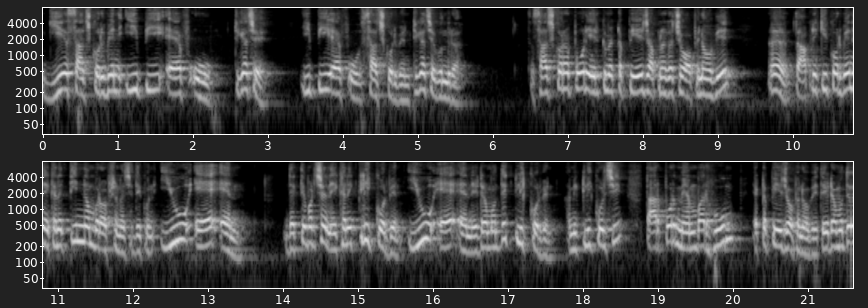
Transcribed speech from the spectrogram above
গিয়ে সার্চ করবেন E ইপিএফও ঠিক আছে? E ইপিএফও সার্চ করবেন, ঠিক আছে বন্ধুরা? তো সার্চ করার পর এরকম একটা পেজ আপনার কাছে ওপেন হবে। হ্যাঁ তো আপনি কি করবেন? এখানে তিন নম্বর অপশান আছে, দেখুন ইউএএন দেখতে পাচ্ছেন? এখানে ক্লিক করবেন ইউএএন এটার মধ্যে ক্লিক করবেন। আমি ক্লিক করছি, তারপর মেম্বার হুম একটা পেজ ওপেন হবে, তো এটার মধ্যে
